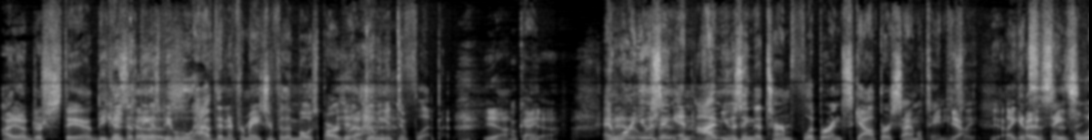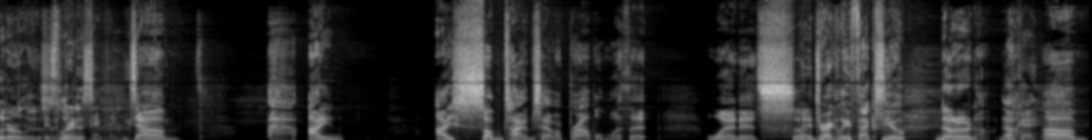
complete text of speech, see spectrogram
I understand because because, people who have that information for the most part Yeah. are doing it to flip. yeah Okay. yeah And we're I wish I using and I'm using the term flipper and scalper simultaneously. yeah Like it's, the same. It's thing. literally the It's same. literally the same thing. Exactly. Um, I I sometimes have a problem with it when it's when it directly affects you. No, no, no, no. Okay. Um,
